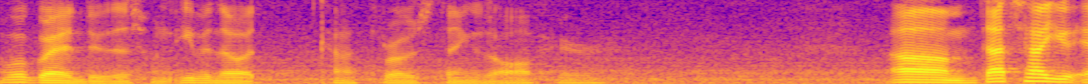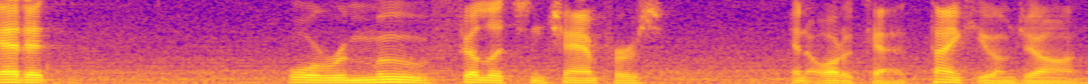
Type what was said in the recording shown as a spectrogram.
We'll go ahead and do this one, even though it kind of throws things off here. Um, that's how you edit or remove fillets and chamfers in AutoCAD. Thank you, I'm John.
